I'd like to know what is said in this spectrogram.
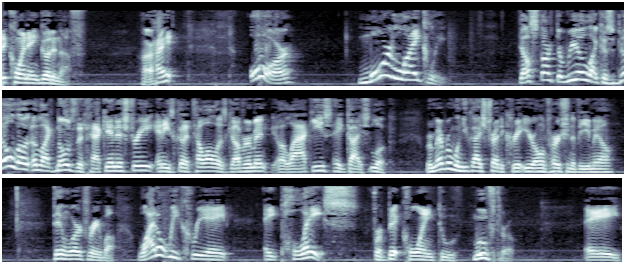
Bitcoin ain't good enough. All right? Or more likely, they'll start to realize, because Bill like knows the tech industry, and he's going to tell all his government uh, lackeys, "Hey guys, look, remember when you guys tried to create your own version of email? Didn't work very well. Why don't we create a place for Bitcoin to move through? A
